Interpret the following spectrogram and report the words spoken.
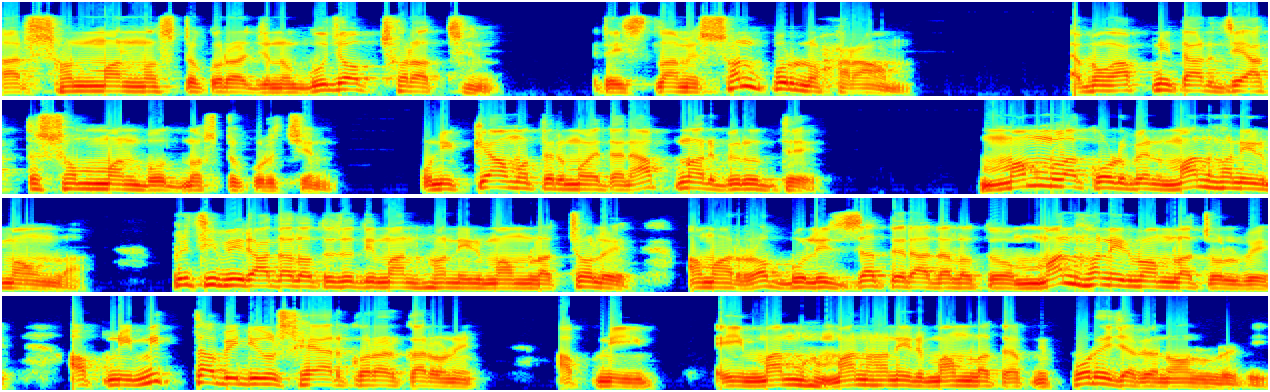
তার সম্মান নষ্ট করার জন্য গুজব ছড়াচ্ছেন। এটা ইসলামের সম্পূর্ণ হারাম। এবং আপনি তার যে আত্মসম্মান বোধ নষ্ট করেছেন, উনি কেয়ামতের ময়দানে আপনার বিরুদ্ধে মামলা করবেন মানহানির মামলা। পৃথিবীর আদালতে যদি মানহানির মামলা চলে, আমার রব্বুল ইজ্জাতের আদালতেও মানহানির মামলা চলবে। আপনি মিথ্যা ভিডিও শেয়ার করার কারণে আপনি এই মান- মানহানির মামলাতে আপনি পড়ে যাবেন অলরেডি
